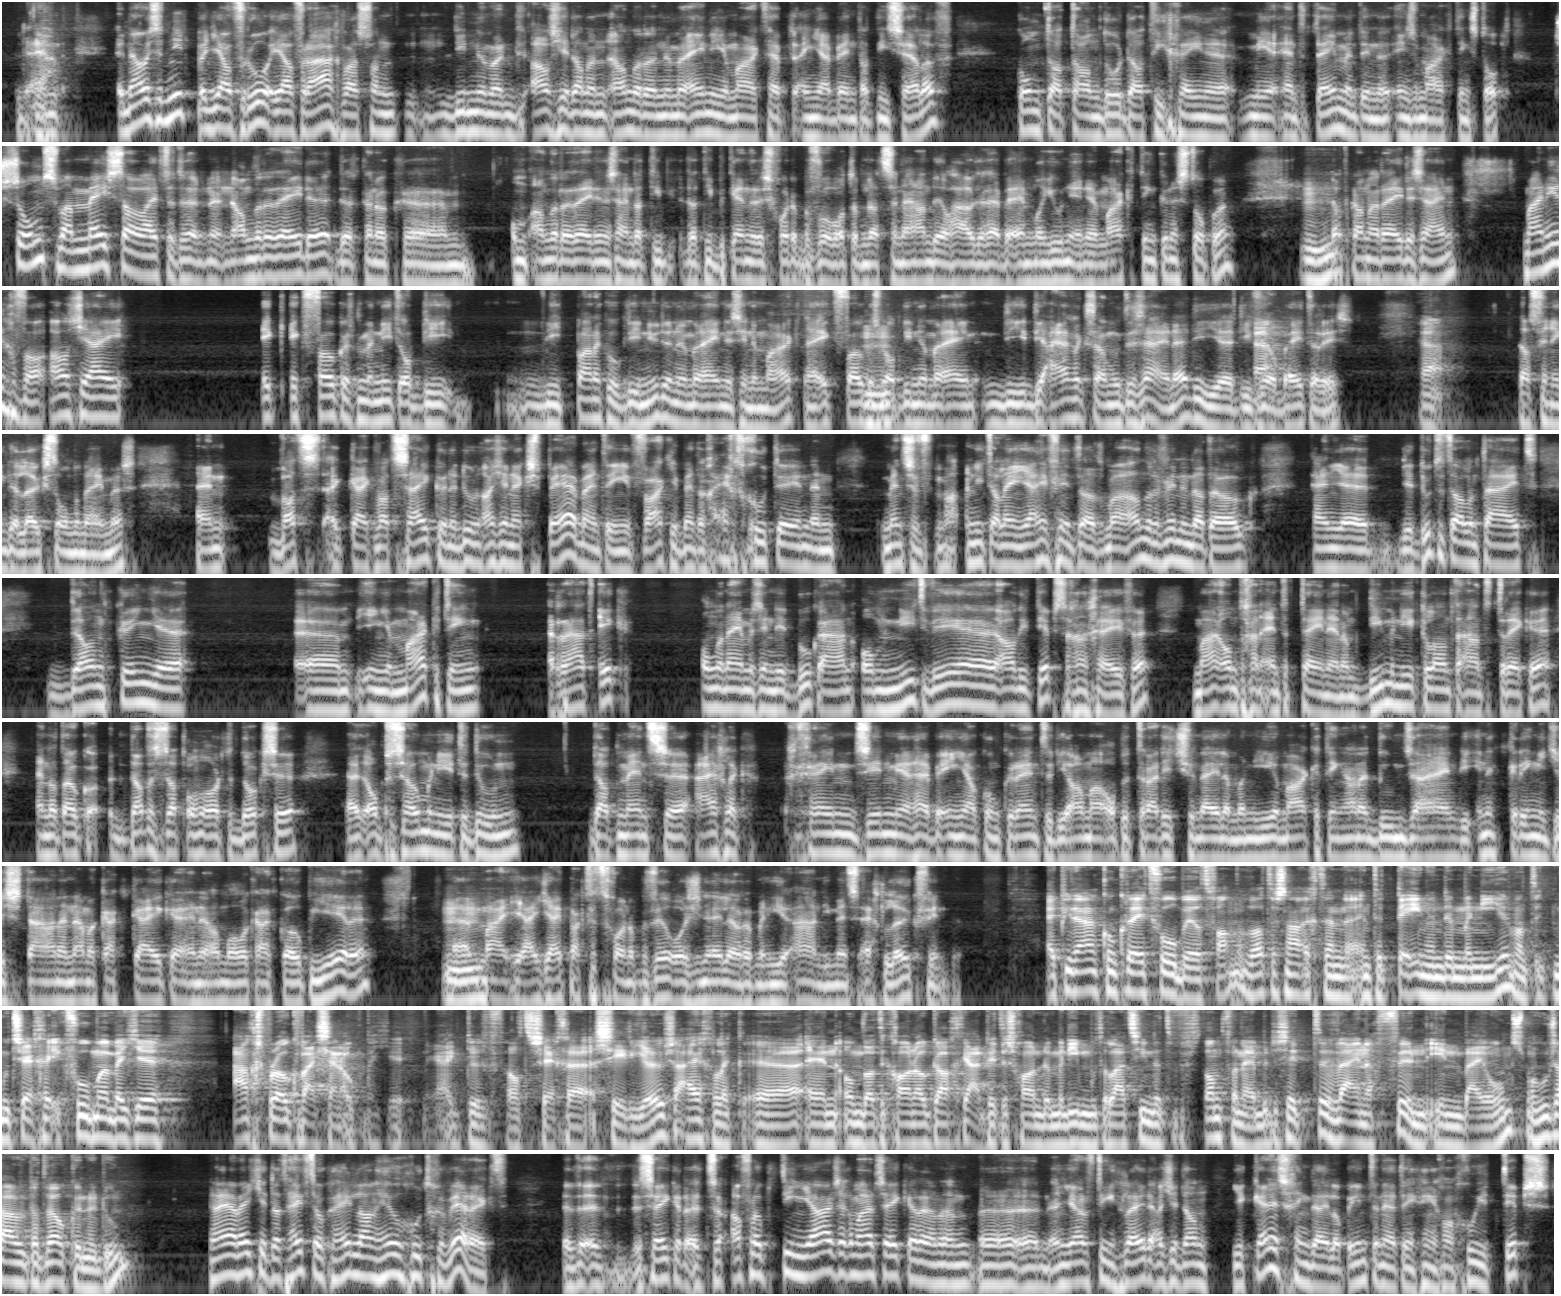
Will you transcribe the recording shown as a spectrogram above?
En, Ja. en nou is het niet, jouw, vro- jouw vraag was van die nummer, als je dan een andere nummer 1 in je markt hebt en jij bent dat niet zelf, komt dat dan doordat diegene meer entertainment in, de, in zijn marketing stopt? Soms, maar meestal heeft het een, een andere reden. Dat kan ook ehm, om andere redenen zijn dat die, dat die bekender is geworden. Bijvoorbeeld omdat ze een aandeelhouder hebben en miljoenen in hun marketing kunnen stoppen. Mhm. Dat kan een reden zijn. Maar in ieder geval, als jij. Ik, ik focus me niet op die, die pannenkoek die nu de nummer 1 is in de markt. Nee, ik focus Mhm. me op die nummer 1 die, die eigenlijk zou moeten zijn, hè? die, eh, die Ja. veel beter is. ja. Dat vind ik de leukste ondernemers. En wat, kijk, wat zij kunnen doen, als je een expert bent in je vak, je bent er echt goed in. En mensen, niet alleen jij vindt dat, maar anderen vinden dat ook. En je, je doet het al een tijd. Dan kun je um, in je marketing, raad ik ondernemers in dit boek aan om niet weer al die tips te gaan geven, maar om te gaan entertainen en op die manier klanten aan te trekken. En dat ook, dat is dat onorthodoxe, op zo'n manier te doen dat mensen eigenlijk geen zin meer hebben in jouw concurrenten, die allemaal op de traditionele manier marketing aan het doen zijn, die in een kringetje staan en naar elkaar kijken en allemaal elkaar kopiëren. Eh, mhm. maar ja, jij pakt het gewoon op een veel originelere manier aan, die mensen echt leuk vinden. Heb je daar een concreet voorbeeld van? Wat is nou echt een entertainende manier? Want ik moet zeggen, ik voel me een beetje aangesproken. Wij zijn ook een beetje, ja, ik durf wel te zeggen, serieus eigenlijk. Uh, en omdat ik gewoon ook dacht, ja, dit is gewoon de manier moeten laten zien dat we verstand van hebben. Er zit te weinig fun in bij ons. Maar hoe zou ik dat wel kunnen doen? Nou ja, weet je, dat heeft ook heel lang heel goed gewerkt. Zeker het afgelopen tien jaar, zeg maar, zeker een, een, jaar of tien geleden, als je dan je kennis ging delen op internet en ging gewoon goede tips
